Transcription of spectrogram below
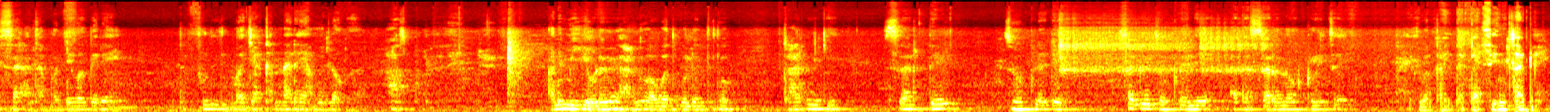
सरांचा बड्डे वगैरे तर फुल मजा करणार आहे आम्ही लोक. हाच बोलले आणि मी एवढं वेळ हळू आवाज बोलत होतो कारण की सर ते झोपलेले सगळे झोपलेले आता सरांना उठवायचं आहे. हे बघा इथं काय सीन चालू आहे.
